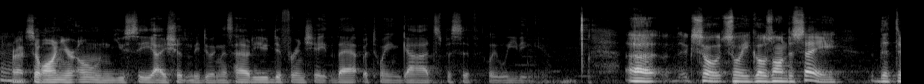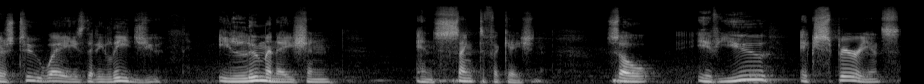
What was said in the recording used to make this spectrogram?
Right. So on your own, you see, I shouldn't be doing this. How do you differentiate that between God specifically leading you? Uh, so, so he goes on to say that there's two ways that he leads you illumination and sanctification. So, if you experience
